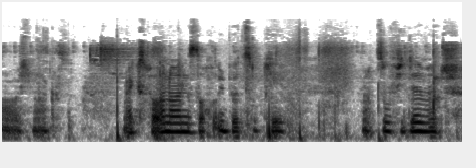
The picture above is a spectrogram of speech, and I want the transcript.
Oh, ich mag es. Max Power 9 ist auch übelst okay. Macht so viel Damage.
